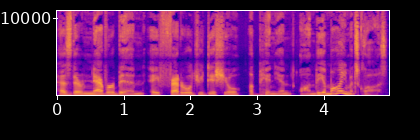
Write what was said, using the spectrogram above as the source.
has there never been a federal judicial opinion on the emoluments clause?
